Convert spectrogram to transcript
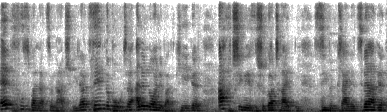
elf Fußballnationalspieler, zehn Gebote, alle neun über den Kegel, acht chinesische Gottheiten, sieben kleine Zwerge,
